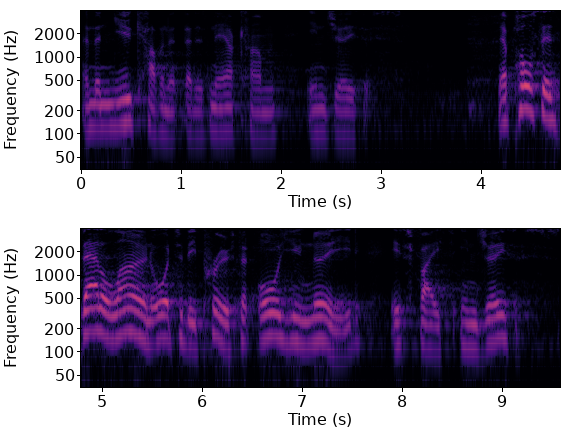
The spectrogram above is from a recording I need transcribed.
and the new covenant that has now come in Jesus. Now, Paul says that alone ought to be proof that all you need is faith in Jesus.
